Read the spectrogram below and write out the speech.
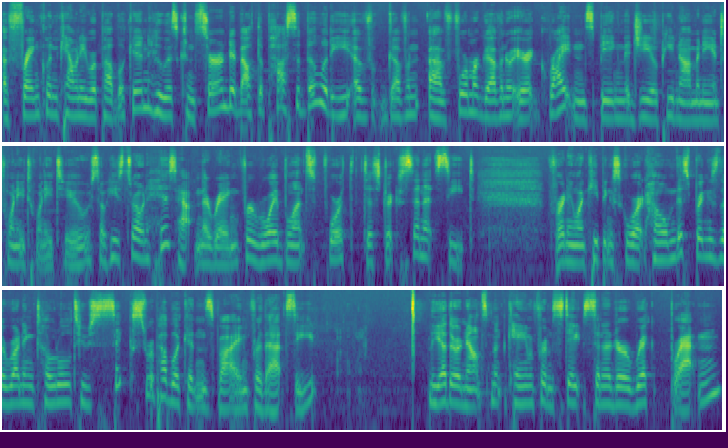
a Franklin County Republican who is concerned about the possibility of govern- uh, former Governor Eric Greitens being the GOP nominee in 2022. So he's thrown his hat in the ring for Roy Blunt's 4th District Senate seat. For anyone keeping score at home, this brings the running total to six Republicans vying for that seat. The other announcement came from State Senator Rick Brattin,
